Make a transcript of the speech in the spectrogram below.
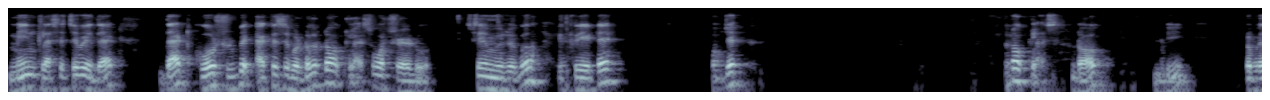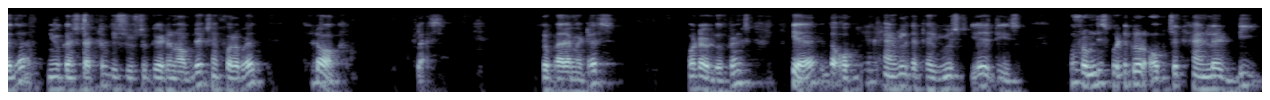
main class such a way that that code should be accessible to the dog class. What should I do? Same variable, I create a object dog class dog d followed by the new constructor this used to create an object and followed by the dog class. So parameters, what I do friends, here the object handler that I used here it is. From this particular object handler d,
